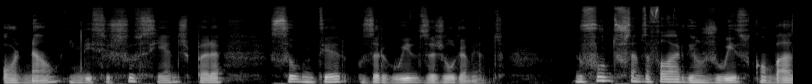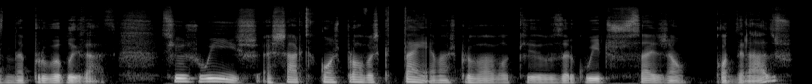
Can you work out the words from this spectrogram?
ou não indícios suficientes para submeter os arguídos a julgamento. No fundo, estamos a falar de um juízo com base na probabilidade. Se o juiz achar que com as provas que tem é mais provável que os arguídos sejam condenados,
